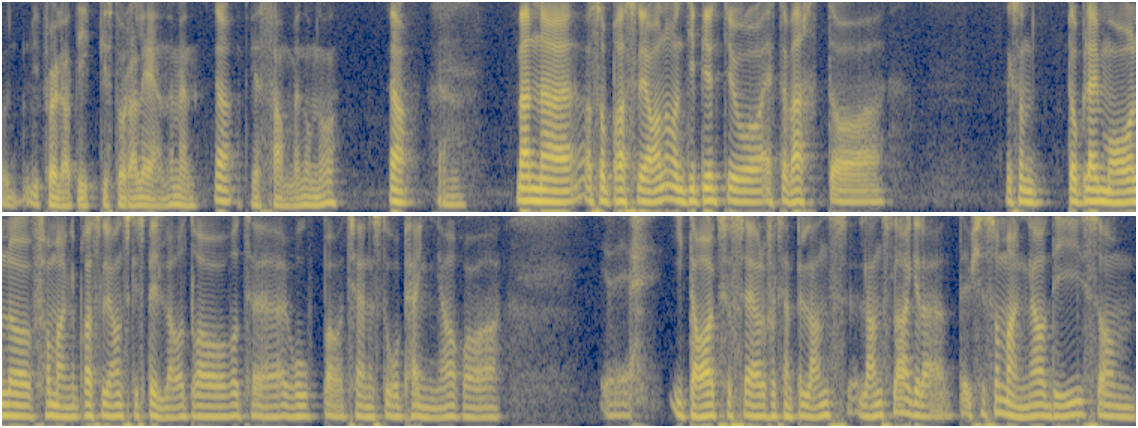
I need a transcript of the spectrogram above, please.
Vi føler at de ikke står alene, men ja. at vi er sammen om noe. Ja. ja. Men uh, altså, brasilianerne de begynte jo etter hvert å liksom, Da ble målet for mange brasilianske spillere å dra over til Europa og tjene store penger. og eh, i dag så ser du f.eks. Lands, landslaget der. Det er jo ikke så mange av de som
